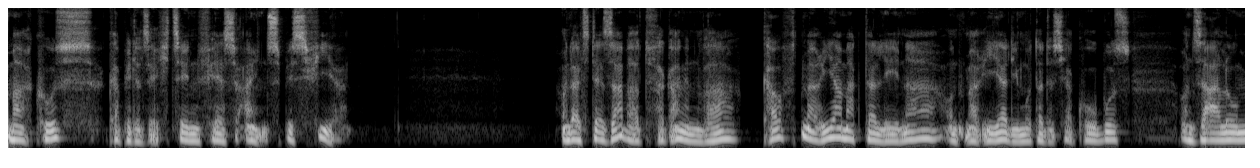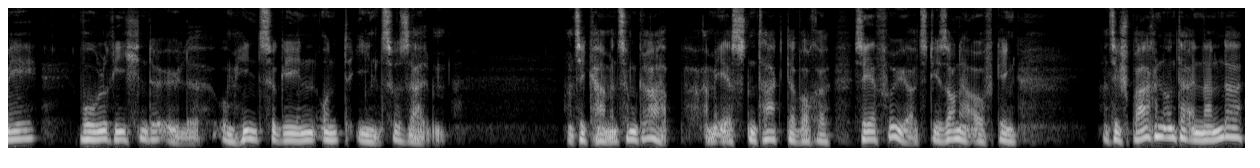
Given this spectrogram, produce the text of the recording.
Markus Kapitel 16 Vers 1 bis 4 Und als der Sabbat vergangen war, kauften Maria Magdalena und Maria, die Mutter des Jakobus, und Salome wohlriechende Öle, um hinzugehen und ihn zu salben. Und sie kamen zum Grab am ersten Tag der Woche, sehr früh, als die Sonne aufging, und sie sprachen untereinander,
